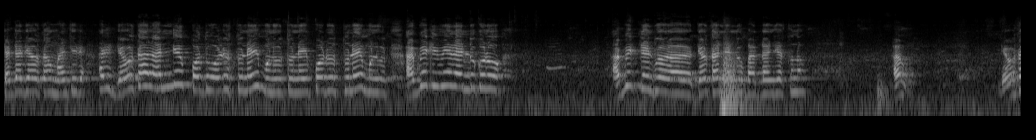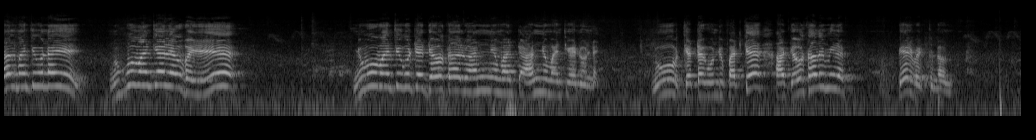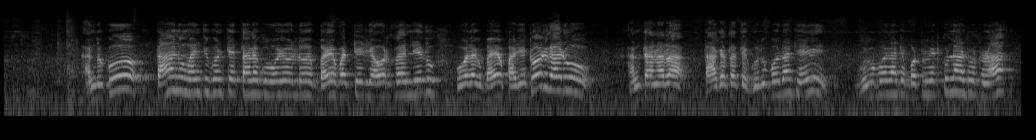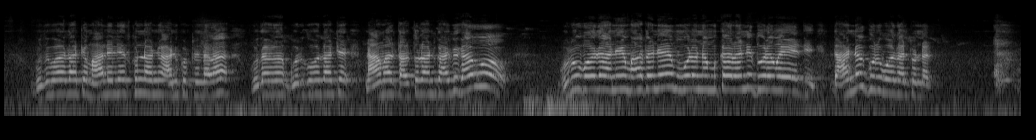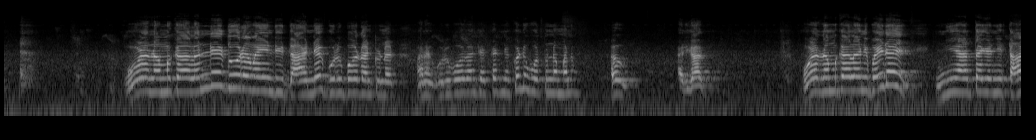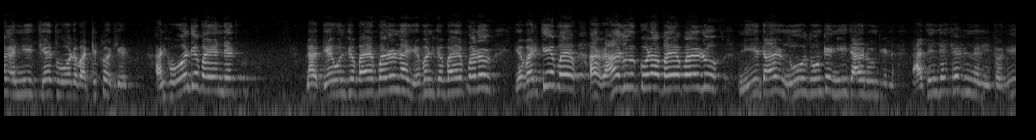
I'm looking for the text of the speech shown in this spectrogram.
చెడ్డ దేవతం మంచిది. అది దేవతలు అన్నీ పొద్దు ఒడుస్తున్నాయి మునుగుతున్నాయి పొడుస్తున్నాయి మునుగు అవిటి మీద ఎందుకు అవిటిని ఎందుకు దేవతాన్ని ఎందుకు బదనాం చేస్తున్నావు? దేవతలు మంచిగా ఉన్నాయి. నువ్వు మంచిగా లేవు భయ్ నువ్వు మంచిగా ఉంటే దేవతలు అన్ని మంచి అన్ని మంచిగానే ఉన్నాయి. నువ్వు చెడ్డగా ఉండి పట్టుకే ఆ దేవతల మీద పేరు పెడుతున్నావు అందుకు తాను మంచిగుంటే తనకు ఓయోళ్ళు భయపట్టేది అవసరం లేదు వాళ్ళకు భయపడేటోడు కాడు. అంటానరా తాగతతే గురుబోధ అంటే ఏమి? గురుబోధ అంటే బొట్లు పెట్టుకున్నా అంటుంటున్నా. గురుబోధ అంటే మాలలు వేసుకున్నా అని అనుకుంటున్నారా? గుద గురుబోధ అంటే నామాలు తలుతులు అనుకో అవి కావు. గురుబోధ అనే మాటనే మూఢ నమ్మకాలన్నీ దూరం అయ్యేది దాన్నే గురుబోధ అంటున్నారు. మూఢ నమ్మకాలన్నీ దూరమైంది. దాన్నే గురుబోధ అంటున్నారు. మన గురుబోధ అంటే ఎక్కడిని ఎక్కడికి పోతున్నాం మనం? అవు అది కాదు. మూఢ పోయినాయి. నీ అంతగా నీ తాగ నీ చేతి ఓడ పట్టిట్లేదు ఆయనకి ఓంటే భయం లేదు. నా దేవునికి భయపడు నా ఎవరికి భయపడు ఎవరికి భయ ఆ రాజుకు కూడా భయపడడు. నీ దారి నువ్వు ఉంటే నీ దారి ఉంటే. నాకేం చేశాడు నీతోని?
